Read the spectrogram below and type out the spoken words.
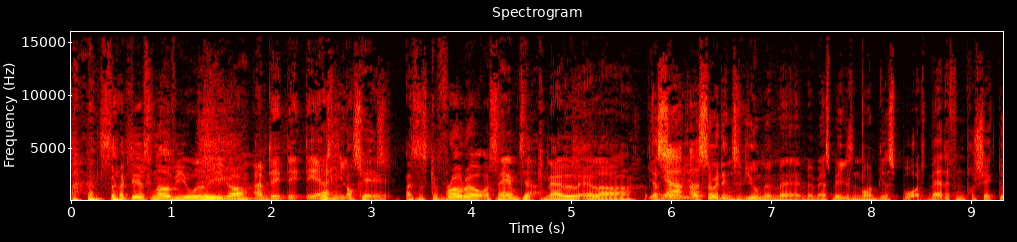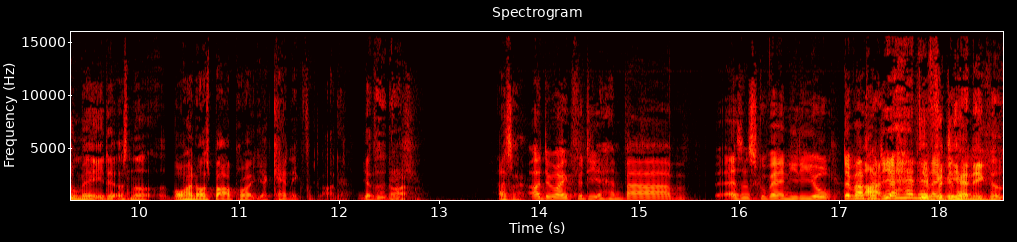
altså, det er sådan noget, vi er ude i, ikke? også? Jamen, det, det, det Jeg er er sådan, helt okay, sygt. altså skal Frodo og Sam til at knalde, eller... Jeg så, Ja, jeg så et interview med, med, med Mads Mikkelsen, hvor han bliver spurgt, hvad er det for en projekt, du er med i det, og sådan noget, hvor han også bare prøver, jeg kan ikke forklare det. Jeg ved det Nej. ikke. Altså, Og det var ikke, fordi han bare altså, skulle være en idiot. Det var, nej, fordi han det er fordi, ikke han ikke ved.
